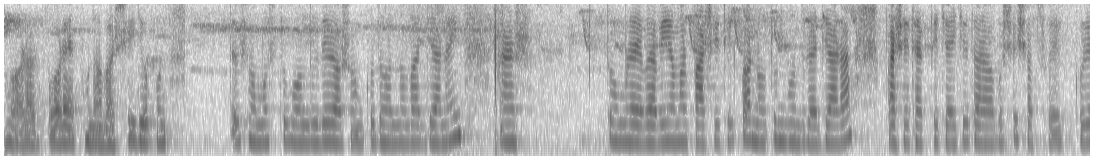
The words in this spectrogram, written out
ধরার পর এখন আবার সে যখন তো সমস্ত বন্ধুদের অসংখ্য ধন্যবাদ জানাই। তোমরা এভাবেই আমার পাশে থেকো। আর নতুন বন্ধুরা যারা পাশে থাকতে চাইছো, তারা অবশ্যই সাবস্ক্রাইব করে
